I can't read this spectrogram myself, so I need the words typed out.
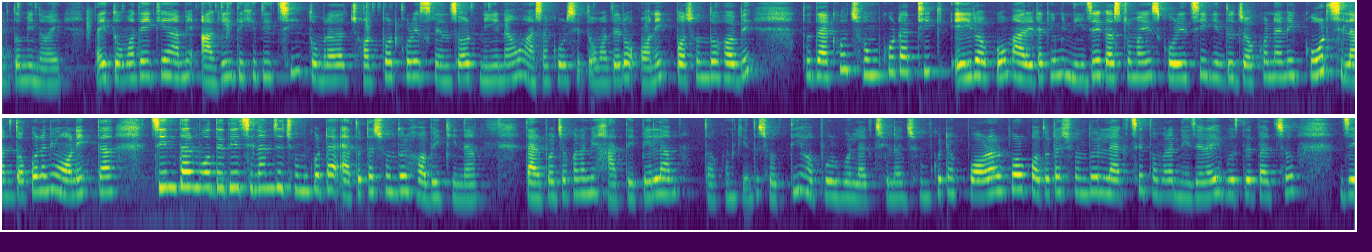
একদমই নয়। তাই তোমাদেরকে আমি আগেই দেখে দিচ্ছি, তোমরা ঝটপট করে স্ক্রিনশট নিয়ে নাও, আশা করছি তোমাদেরও অনেক পছন্দ হবে। তো দেখো, ঝুমকোটা ঠিক এই রকম আর এটাকে আমি নিজে কাস্টমাইজ করেছি, কিন্তু যখন আমি করছিলাম, তখন আমি অনেকটা চিন্তার মধ্যে দিয়েছিলাম যে ঝুমকোটা এতটা সুন্দর হবে কি না তারপর যখন আমি হাতে পেলাম তখন কিন্তু সত্যিই অপূর্ব লাগছিল। আর ঝুমকোটা পরার পর কতটা সুন্দর লাগছে তোমরা নিজেরাই বুঝতে পারছ যে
